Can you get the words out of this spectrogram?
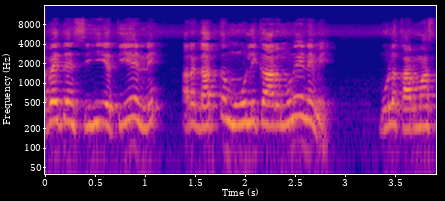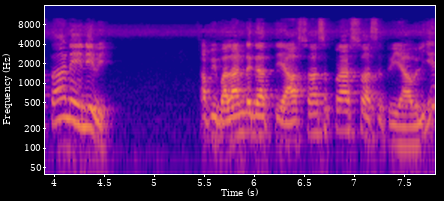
හැබැයි දැන් සිහිය තියෙන්නේ අර ගත්ත මූලික අරමුණේ නෙමෙයි. මූල කර්මස්ථානයේ නෙවෙයි. අපි බලන්න ගත්තේ ආස්වාස ප්‍රාස්වාස ක්‍රියාවලිය.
